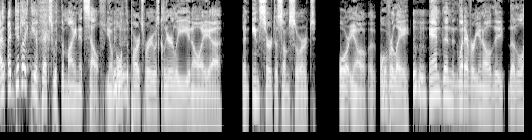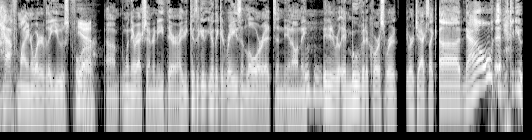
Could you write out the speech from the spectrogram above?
I, I did like the effects with the mine itself. You know, both Mhm. the parts where it was clearly, you know, a uh, an insert of some sort or, you know, a overlay Mhm. and then whatever, you know, the the little half mine or whatever they used for Yeah. um when they were actually underneath there. I mean, cuz you know they could raise and lower it and you know, and they Mhm. they did really, and move it of course where where Jack's like, "Uh, now can you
